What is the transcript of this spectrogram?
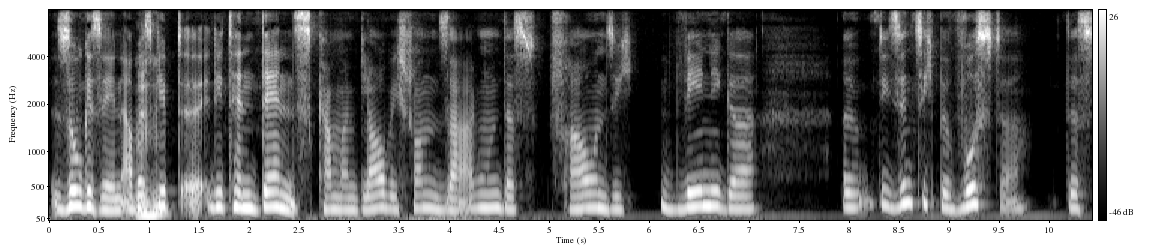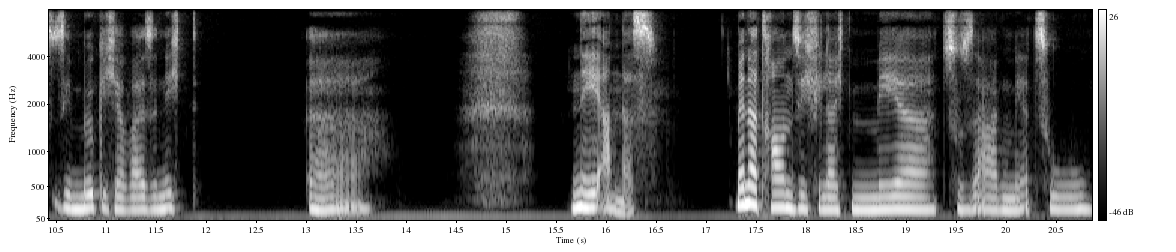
so gesehen. Aber mhm. es gibt äh, die Tendenz, kann man glaube ich schon sagen, dass Frauen sich weniger, äh, die sind sich bewusster, dass sie möglicherweise nicht, äh, nee, anders Männer trauen sich vielleicht mehr zu sagen, mehr zu,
